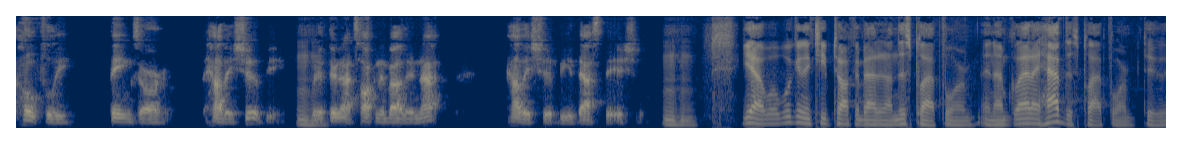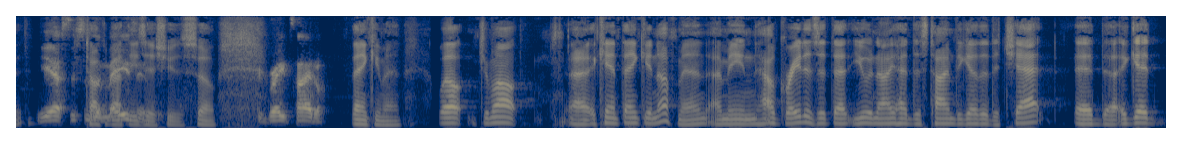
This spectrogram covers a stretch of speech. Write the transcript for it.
hopefully things are how they should be. Mm-hmm. But if they're not talking about it, they're not how they should be. That's the issue. Mm-hmm. Yeah, well, we're going to keep talking about it on this platform, and I'm glad I have this platform to yes, this talk is about these issues. So, great title. Thank you, man. Well, Jamal, I can't thank you enough, man. I mean, how great is it that you and I had this time together to chat? And uh, again,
